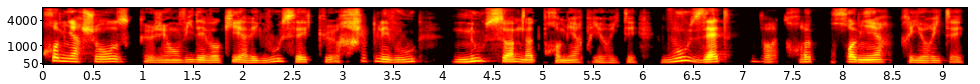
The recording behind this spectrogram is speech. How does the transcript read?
Première chose que j'ai envie d'évoquer avec vous, c'est que rappelez-vous, nous sommes notre première priorité. Vous êtes votre première priorité.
